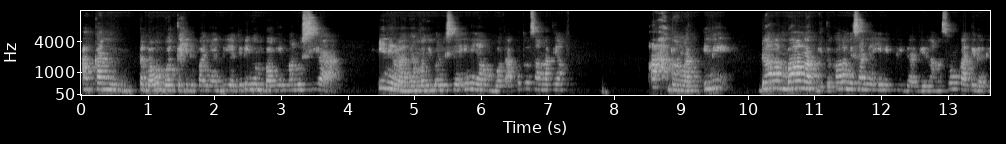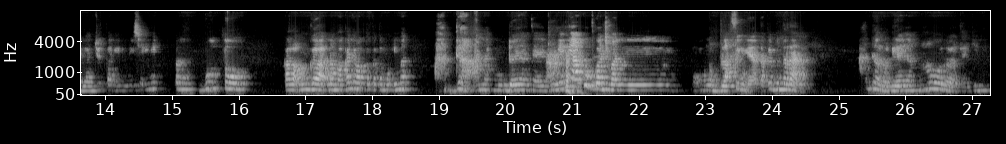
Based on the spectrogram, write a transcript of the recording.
akan terbawa buat kehidupannya dia. Jadi ngembangin manusia. Inilah ngembangin manusia ini yang buat aku tuh sangat yang ah banget. Ini dalam banget gitu. Kalau misalnya ini tidak dilangsungkan, tidak dilanjutkan Indonesia ini butuh. Kalau enggak, nah makanya waktu ketemu Imat ada anak muda yang kayak gini. Ini aku bukan cuman ngebluffing ya, tapi beneran. Ada loh dia yang mau loh kayak gini.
